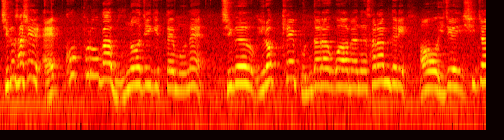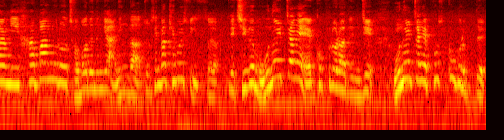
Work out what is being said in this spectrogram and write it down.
지금 사실 에코프로가 무너지기 때문에 지금 이렇게 본다라고 하면은 사람들이 어 이제 시장이 하방으로 접어드는 게 아닌가 좀 생각해 볼 수 있어요. 근데 지금 오늘장의 에코프로라든지 오늘장의 포스코 그룹들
